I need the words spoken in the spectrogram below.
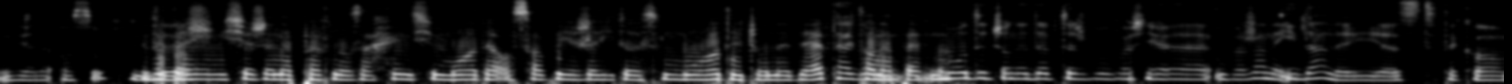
wiele osób. Gdyż... Wydaje mi się, że na pewno zachęci młode osoby, jeżeli to jest młody Johnny Depp, tak, to na pewno. Młody Johnny Depp też był właśnie uważany i dalej jest taką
